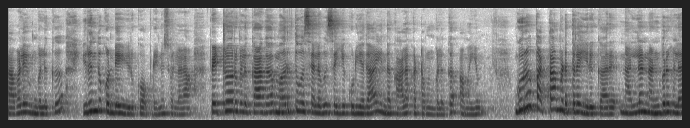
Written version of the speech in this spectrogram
கவலை உங்களுக்கு இருந்து கொண்டே இருக்கும் அப்படின்னு சொல்லலாம். பெற்றோர்களுக்காக மருத்துவ செலவு செய்யக்கூடியதாக இந்த காலகட்டம் உங்களுக்கு அமையும். குரு பத்தாம் இடத்துல இருக்காரு. நல்ல நண்பர்களை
